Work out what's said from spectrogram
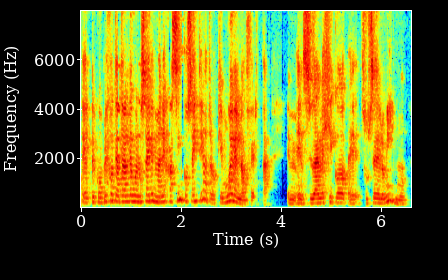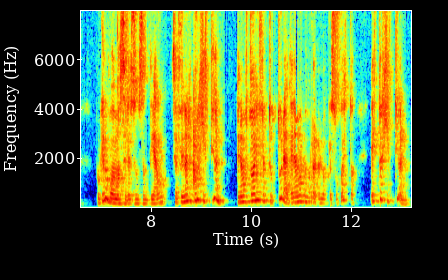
el, complejo teatral de Buenos Aires maneja cinco o seis teatros que mueven la oferta. En, Ciudad de México eh, sucede lo mismo. ¿Por qué no podemos hacer eso en Santiago? Si al final es pura gestión. Tenemos toda la infraestructura, tenemos los, presupuestos. Esto es gestión.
